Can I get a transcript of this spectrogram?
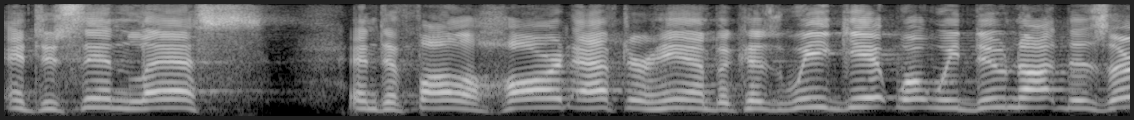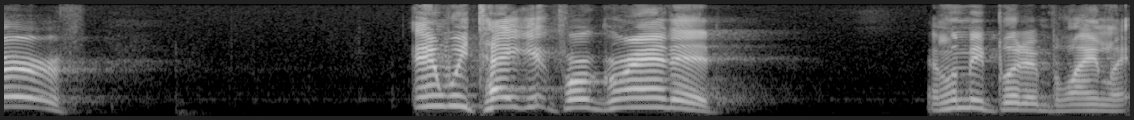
and to sin less and to follow hard after him because we get what we do not deserve. And we take it for granted. And let me put it plainly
